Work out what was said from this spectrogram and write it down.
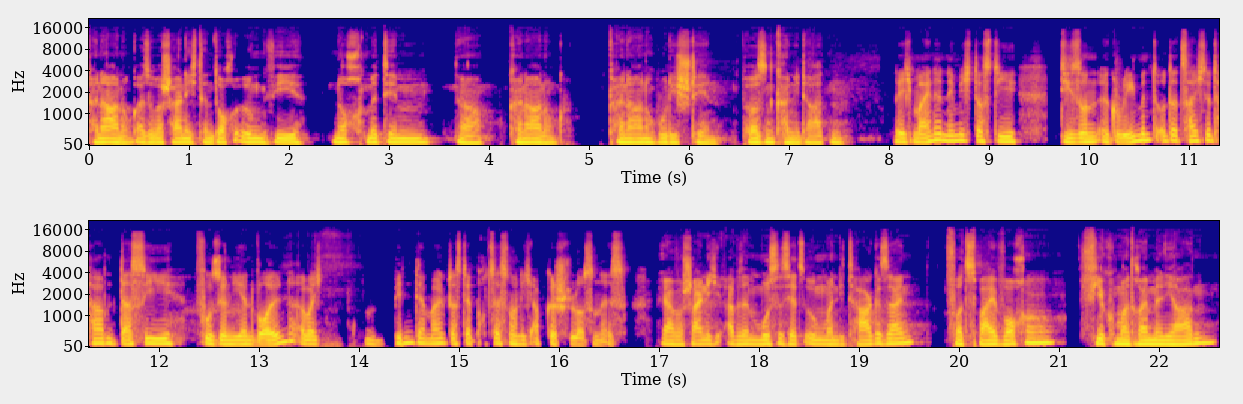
keine Ahnung, also wahrscheinlich dann doch irgendwie noch mit dem, ja, keine Ahnung, keine Ahnung, wo die stehen. Börsenkandidaten. Ich meine nämlich, dass die, die so ein Agreement unterzeichnet haben, dass sie fusionieren wollen, aber ich bin der Meinung, dass der Prozess noch nicht abgeschlossen ist. Ja, wahrscheinlich, aber dann muss es jetzt irgendwann die Tage sein. Vor zwei Wochen 4,3 Milliarden.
